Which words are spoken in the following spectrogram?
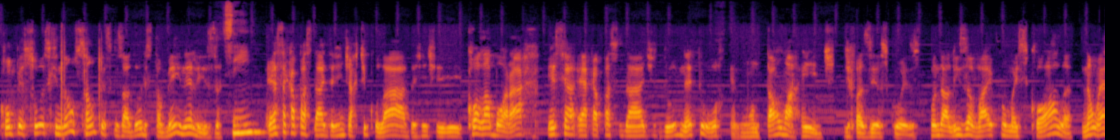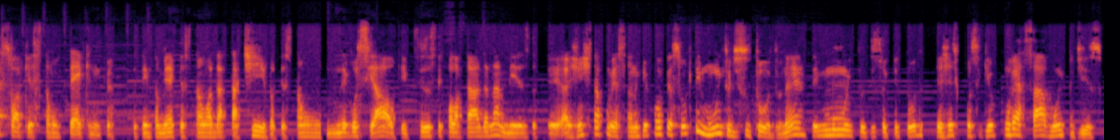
com pessoas que não são pesquisadores também, né, Lisa? Sim. Essa capacidade da gente articular, da gente colaborar, essa é a capacidade do networker, montar uma rede de fazer as coisas. Quando a Lisa vai para uma escola, não é só a questão técnica, você tem também a questão adaptativa, a questão negocial, que precisa ser colocada na mesa. É, a gente está conversando aqui com uma pessoa que tem muito disso tudo, né? Tem muito disso aqui tudo, e a gente conseguiu conversar muito disso.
